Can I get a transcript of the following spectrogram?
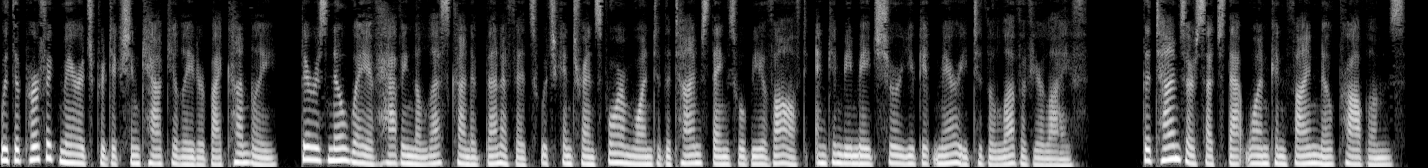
With the perfect marriage prediction calculator by Kundli, there is no way of having the less kind of benefits which can transform one to the times things will be evolved and can be made sure you get married to the love of your life. The times are such that one can find no problems.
